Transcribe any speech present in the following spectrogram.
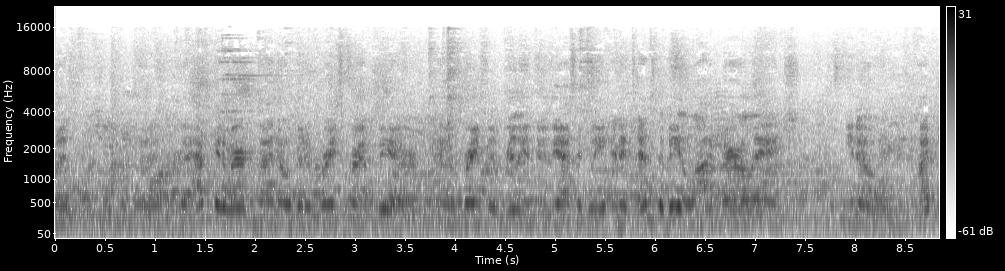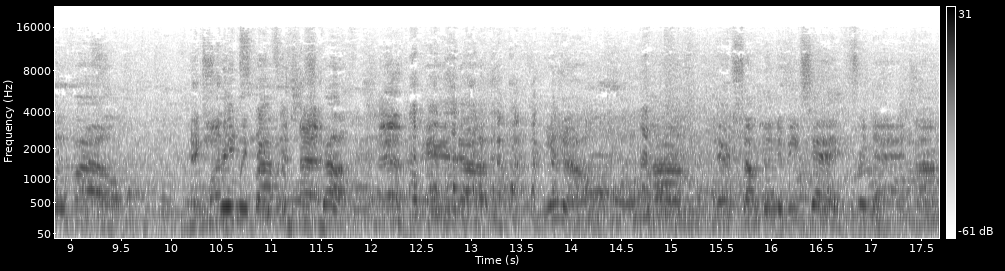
but uh, the African Americans I know that embrace craft beer and embrace it really enthusiastically, and it tends to be a lot of barrel age, you know, high profile, Big money. extremely profitable stuff. And um, you know, um, there's something to be said for that. Um,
